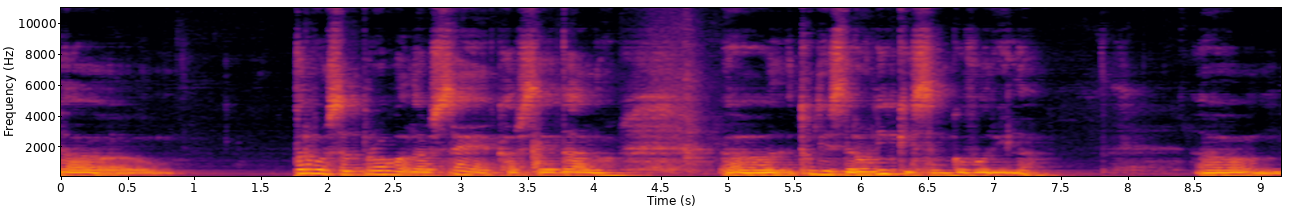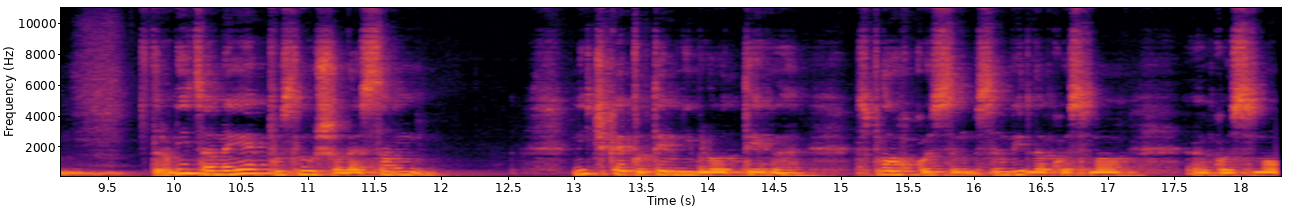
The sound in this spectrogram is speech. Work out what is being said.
Uh, prvo sem provala vse, kar se je dalo. Uh, tudi z zdravniki sem govorila. Uh, zdravnica me je poslušala, sem nič kaj potem ni bilo od tega. Sploh, ko sem, sem videla, ko smo, eh, ko smo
